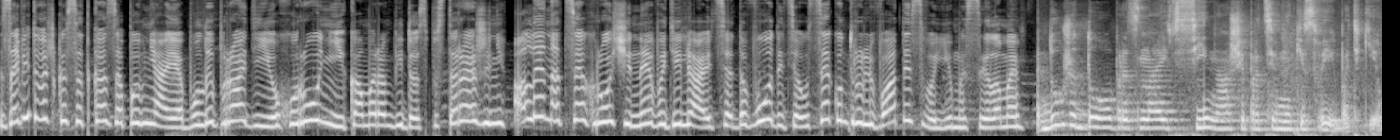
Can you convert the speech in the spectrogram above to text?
Завідувачка садка запевняє, були б раді і охороні, і камерам відеоспостережень, але на це гроші не виділяються. Доводиться усе контролювати своїми силами. Дуже добре знають всі наші працівники своїх батьків.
